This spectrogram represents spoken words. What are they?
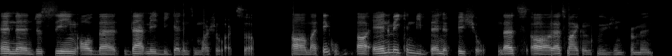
And then just seeing all that that made me get into martial arts. So um I think uh anime can be beneficial. That's uh that's my conclusion from it,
